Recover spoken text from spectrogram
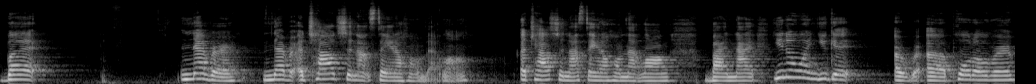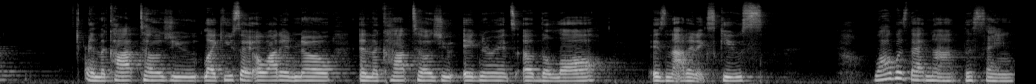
but never, never. A child should not stay in a home that long a child should not stay in a home that long by night. You know when you get uh, pulled over and the cop tells you, like you say, "Oh, I didn't know," and the cop tells you ignorance of the law is not an excuse. Why was that not the same?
